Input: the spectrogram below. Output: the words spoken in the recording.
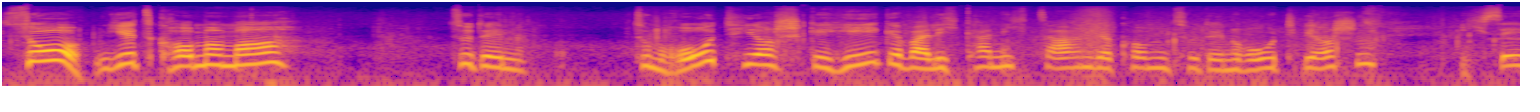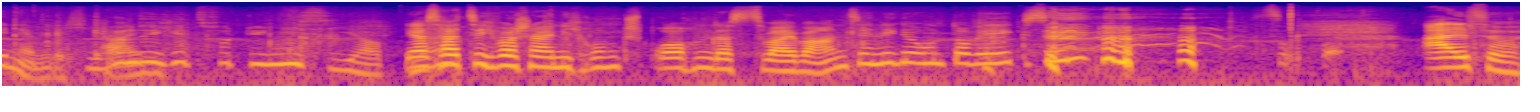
So, und jetzt kommen wir zu den, zum Rothirschgehege, weil ich kann nicht sagen, wir kommen zu den Rothirschen. Ich sehe nämlich Die haben keinen. sich jetzt verdünnisiert. Ja, es hat sich wahrscheinlich rumgesprochen, dass zwei Wahnsinnige unterwegs sind. also,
